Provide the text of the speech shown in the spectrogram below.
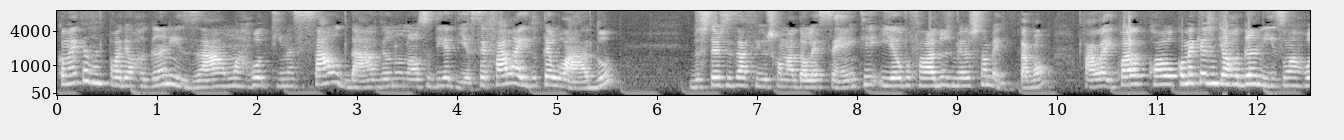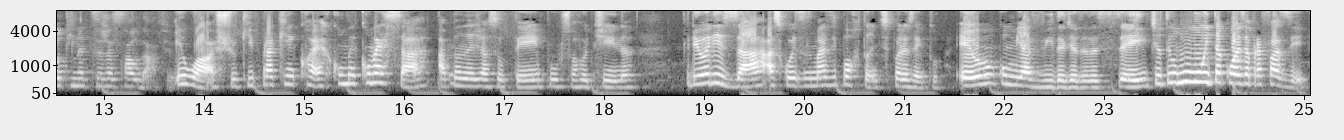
como é que a gente pode organizar uma rotina saudável no nosso dia a dia? Você fala aí do teu lado dos teus desafios como adolescente e eu vou falar dos meus também, tá bom? Fala aí, qual, qual, como é que a gente organiza uma rotina que seja saudável? Eu acho que para quem quer come, começar a planejar seu tempo, sua rotina, priorizar as coisas mais importantes. Por exemplo, eu com minha vida de adolescente, eu tenho muita coisa para fazer,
